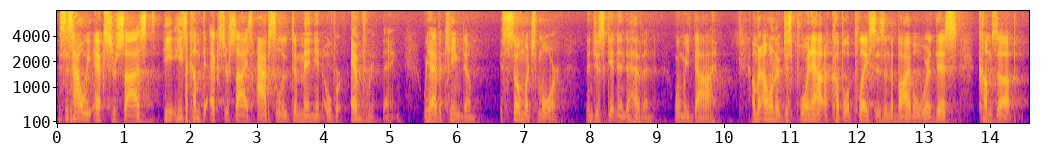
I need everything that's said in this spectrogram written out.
This is how we exercise, he, he's come to exercise absolute dominion over everything. We have a kingdom. It's so much more than just getting into heaven when we die. I, I want to just point out a couple of places in the Bible where this comes up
